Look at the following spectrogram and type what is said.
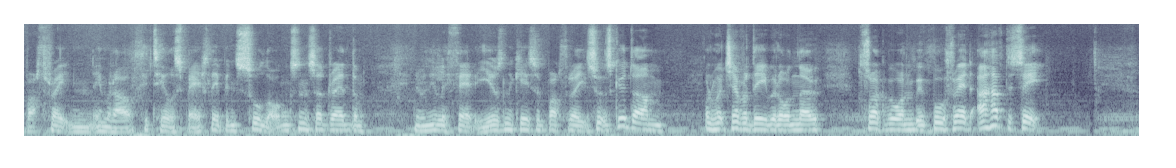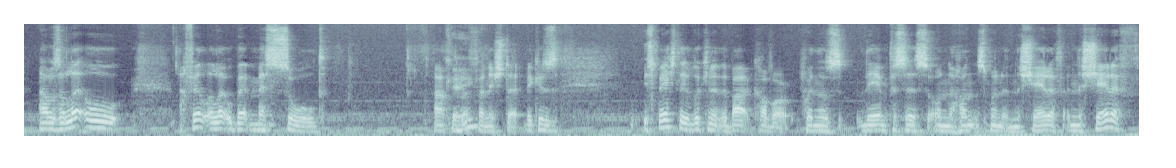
Birthright and Immorality Tale, especially, it's been so long since I'd read them. You know, nearly thirty years in the case of Birthright. So it's good. Um, on whichever day we're on now, to talk about one we've both read. I have to say, I was a little. I felt a little bit missold after I finished it because especially looking at the back cover when there's the emphasis on the huntsman and the sheriff and the sheriff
